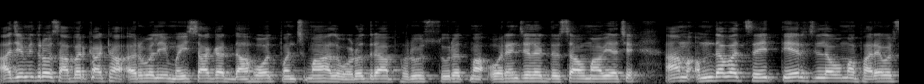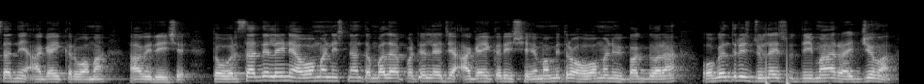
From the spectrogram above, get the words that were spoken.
આજે મિત્રો સાબરકાંઠા, અરવલ્લી, મહીસાગર, દાહોદ, પંચમહાલ, વડોદરા, ભરૂચ, સુરતમાં ઓરેન્જ એલર્ટ દર્શાવવામાં આવ્યા છે. આમ અમદાવાદ સહિત તેર જિલ્લાઓમાં ભારે વરસાદની આગાહી કરવામાં આવી રહી છે. તો વરસાદને લઈને હવામાન નિષ્ણાત અંબાલાલ પટેલે જે આગાહી કરી છે, એમાં મિત્રો હવામાન વિભાગ દ્વારા ઓગણત્રીસ જુલાઈ સુધીમાં રાજ્યમાં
